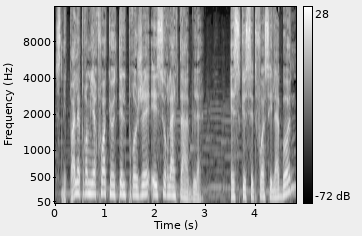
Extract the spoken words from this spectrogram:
Ce n'est pas la première fois qu'un tel projet est sur la table. Est-ce que cette fois c'est la bonne?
